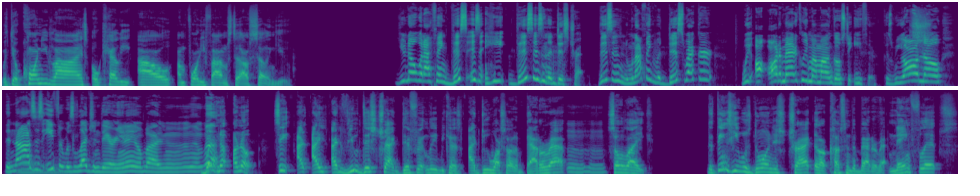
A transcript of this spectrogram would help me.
With your corny lines, oh Kelly, ow, I'm 45, I'm still outselling you. You know what I think? This isn't he. This isn't a diss track. This is when I think of a diss record. We au- automatically my mind goes to Ether because we all know the Nas's Ether was legendary and ain't nobody. But no, oh, no. See, I, I, I view this track differently because I do watch a lot of battle rap. hmm So like the things he was doing this track are custom to battle rap. Name flips,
